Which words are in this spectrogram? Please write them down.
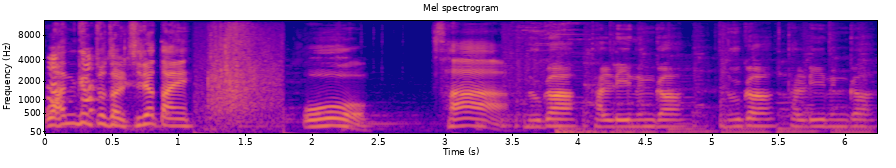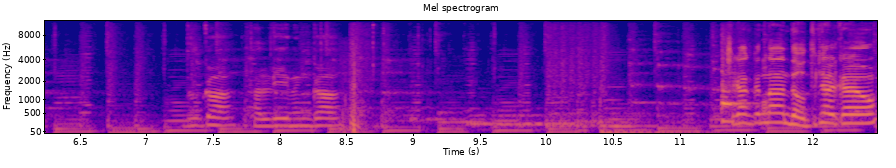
완급 조절 지렸다잉. 5 4 누가 달리는가? 누가 달리는가? 누가 달리는가? 시간 끝났는데 어떻게 할까요?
